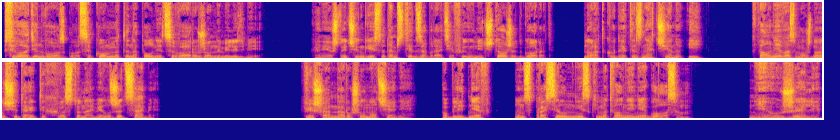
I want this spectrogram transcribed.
Всего один возглас, и комната наполнится вооруженными людьми. Конечно, Чингис отомстит за братьев и уничтожит город. Но откуда это знать Чену И? Вполне возможно, он считает их хвостунами и лжецами. Квишан нарушил молчание. Побледнев, он спросил низким от волнения голосом. «Неужели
